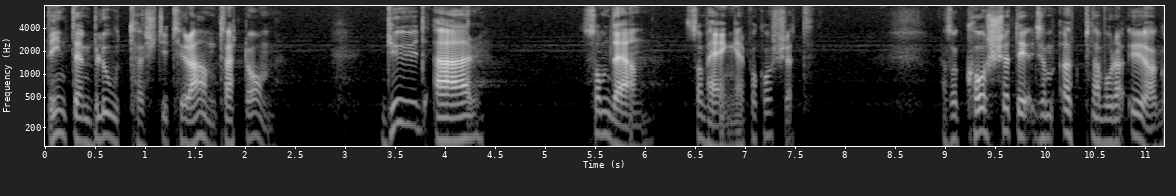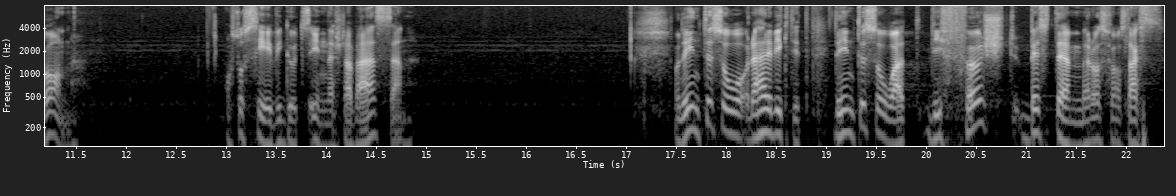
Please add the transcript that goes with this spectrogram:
Det är inte en blodtörstig tyrann, tvärtom. Gud är som den som hänger på korset. Alltså korset är liksom öppnar våra ögon. Och så ser vi Guds innersta väsen. Och det är inte så, och det här är viktigt, det är inte så att vi först bestämmer oss för en slags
